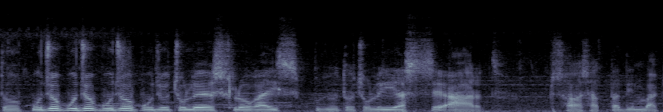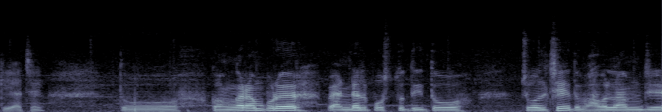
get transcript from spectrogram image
তো পুজো পুজো পুজো পুজো চলে আসলো গাইস পুজো তো চলেই আসছে আর ছ সাতটা দিন বাকি আছে। তো গঙ্গারামপুরের প্যান্ডেল প্রস্তুতি তো চলছে তো ভাবলাম যে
